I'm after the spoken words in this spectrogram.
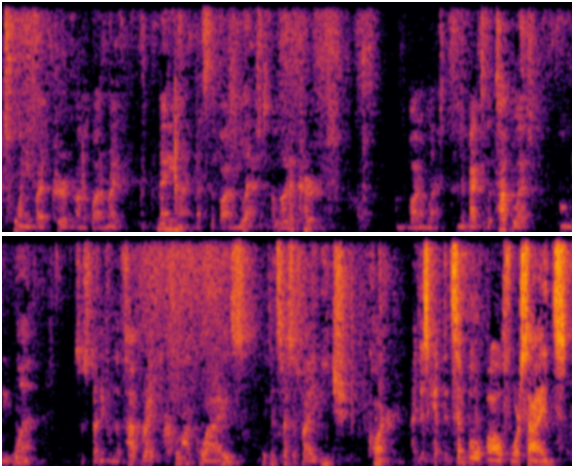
25 curve on the bottom right. 99, that's the bottom left. A lot of curve on the bottom left. And then back to the top left, only one. So starting from the top right clockwise, we can specify each corner. I just kept it simple, all four sides,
